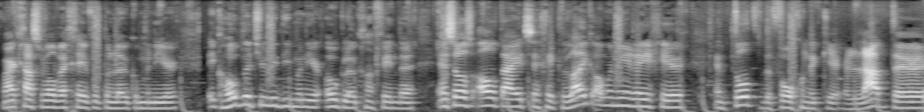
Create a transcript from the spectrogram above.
Maar ik ga ze wel weggeven op een leuke manier. Ik hoop dat jullie die manier ook leuk gaan vinden. En zoals altijd zeg ik like, abonneer, reageer. En tot de volgende keer. Later.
